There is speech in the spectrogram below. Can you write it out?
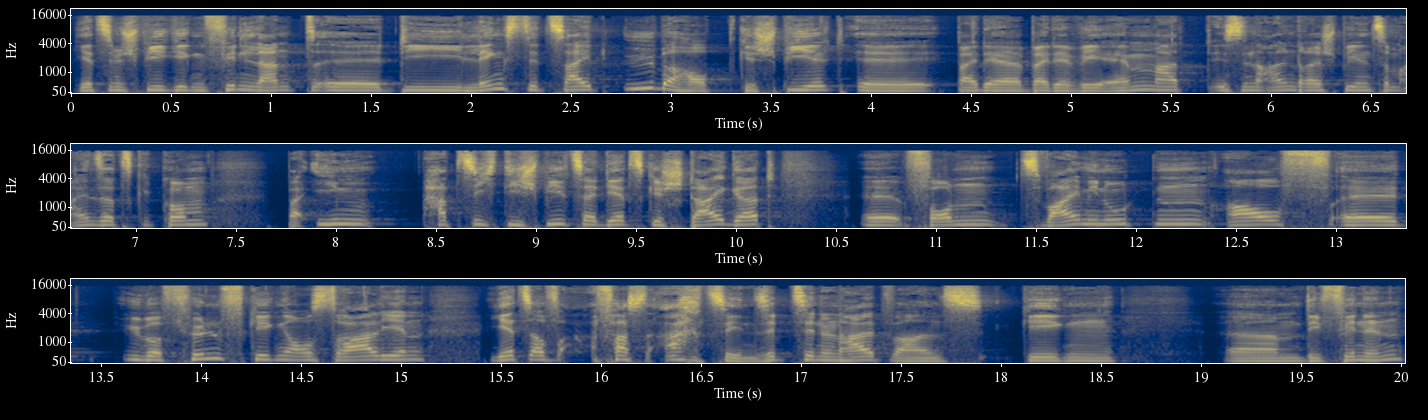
Jetzt im Spiel gegen Finnland äh, die längste Zeit überhaupt gespielt äh, bei, der, bei der WM. Hat, ist in allen drei Spielen zum Einsatz gekommen. Bei ihm hat sich die Spielzeit jetzt gesteigert äh, von zwei Minuten auf äh, über fünf gegen Australien, jetzt auf fast 18, 17,5 waren es gegen ähm, die Finnen,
